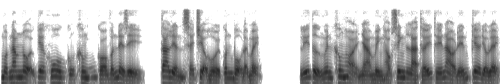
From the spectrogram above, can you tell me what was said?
một năm nội kia khu cũng không có vấn đề gì, ta liền sẽ triệu hồi quân bộ đợi mệnh. Lý Tử Nguyên không hỏi nhà mình học sinh là thấy thế nào đến kia điều lệnh,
